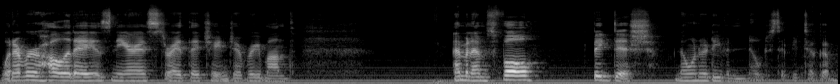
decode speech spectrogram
whatever holiday is nearest, right? They change every month. M&M's full, big dish. No one would even notice if you took them.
